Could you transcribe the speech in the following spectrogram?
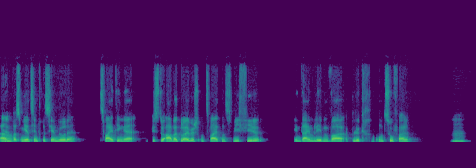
Ähm, ja. Was mir jetzt interessieren würde, zwei Dinge. Bist du abergläubisch? Und zweitens, wie viel in deinem Leben war Glück und Zufall? Mhm.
